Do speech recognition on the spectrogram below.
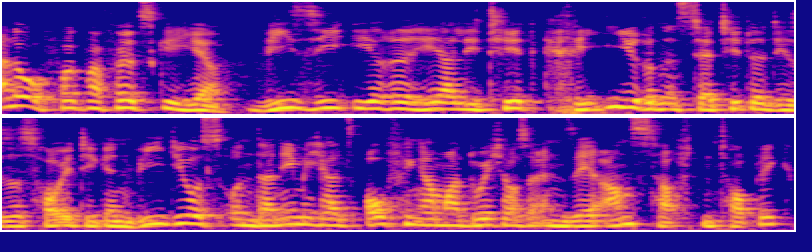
Hallo, Volkmar Völzke hier. Wie Sie Ihre Realität kreieren, ist der Titel dieses heutigen Videos. Und da nehme ich als Aufhänger mal durchaus einen sehr ernsthaften Topic,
